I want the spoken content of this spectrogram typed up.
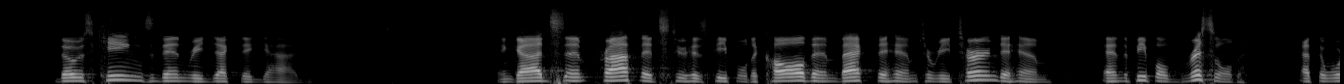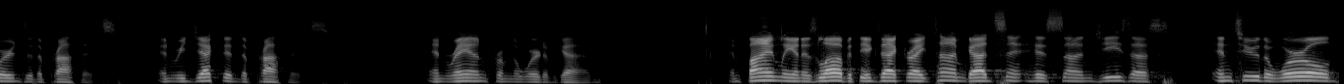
those kings then rejected God. And God sent prophets to his people to call them back to him, to return to him. And the people bristled at the words of the prophets and rejected the prophets and ran from the Word of God. And finally, in His love, at the exact right time, God sent His Son, Jesus, into the world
